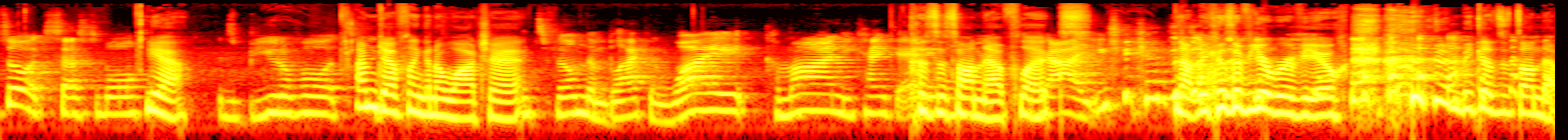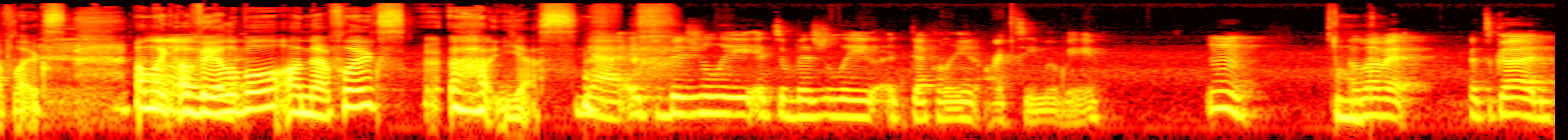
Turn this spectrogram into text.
so accessible. Yeah, It's beautiful. It's I'm definitely gonna watch it. it's filmed in black and white. Come on, you can't get 'Cause because it's on more- Netflix. Yeah, you can get Not because of your review, because it's on Netflix. I'm like Oh, yeah. available on Netflix. Uh, yes. yeah, it's visually, it's a visually, uh, definitely an artsy movie. Mm, I love it. It's good.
